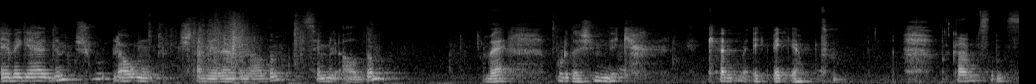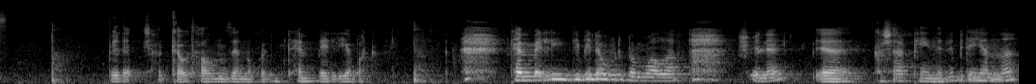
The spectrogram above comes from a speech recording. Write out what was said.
Eve geldim. Şu lavabonun işlemlerden aldım. Semil aldım. Ve burada şimdi kendime ekmek yaptım. Bakar mısınız? Böyle kağıt havlunun üzerine koydum. Tembelliğe bakın. Tembelliğin dibine vurdum valla. Şöyle e, kaşar peynirli bir de yanına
